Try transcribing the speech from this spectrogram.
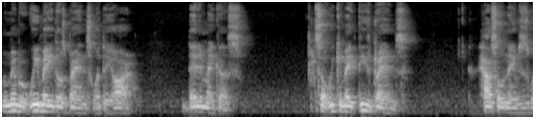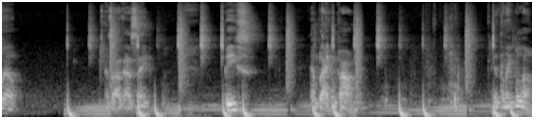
Remember, we made those brands what they are. They didn't make us. So we can make these brands household names as well. That's all I gotta say. Peace and black empowerment. Hit the link below.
